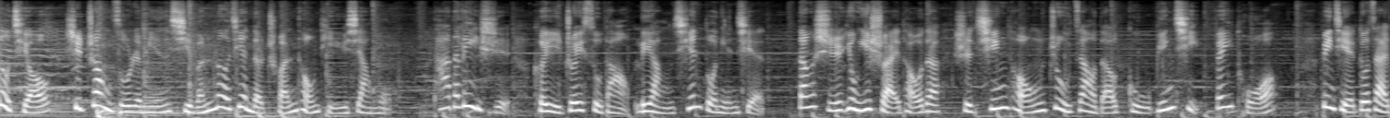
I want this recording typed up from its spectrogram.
绣球是壮族人民喜闻乐见的传统体育项目，它的历史可以追溯到两千多年前。当时用以甩头的是青铜铸造的古兵器飞陀，并且多在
